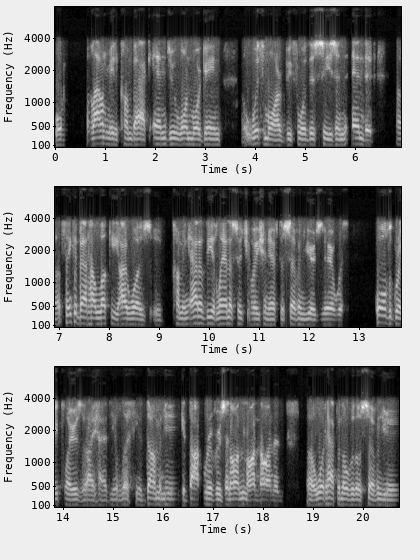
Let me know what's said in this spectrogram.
for allowing me to come back and do one more game with Marv before this season ended. Uh, think about how lucky I was uh, coming out of the Atlanta situation after seven years there with all the great players that I had, you know Dominique Doc Rivers, and on and on and on, and uh, what happened over those seven years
